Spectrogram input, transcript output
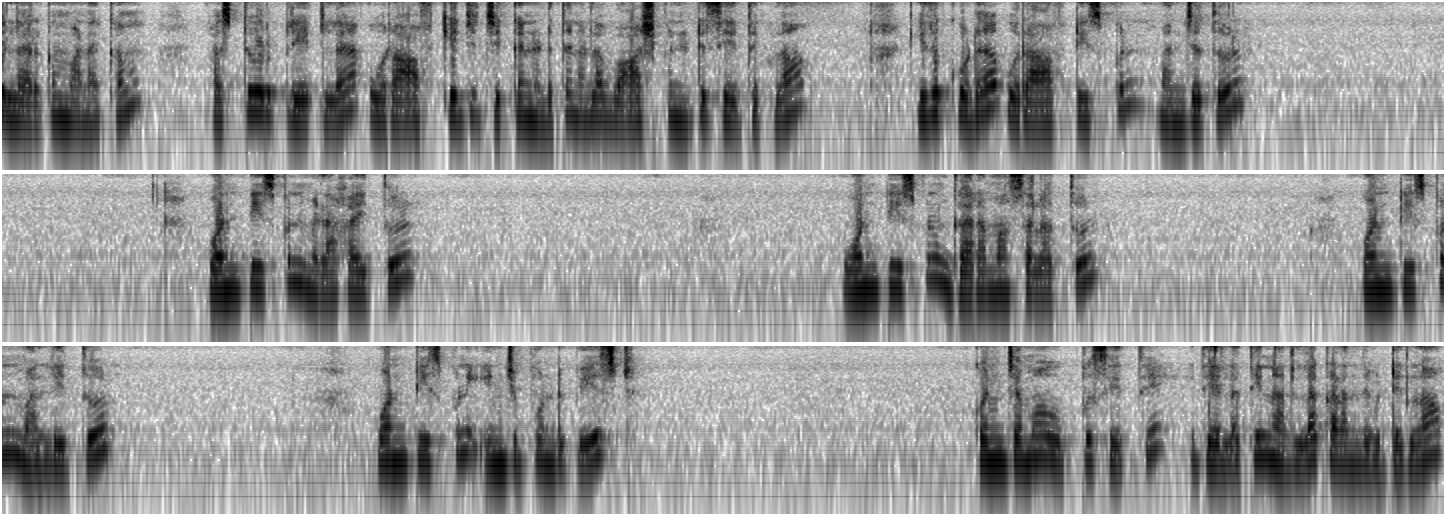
எல்லாருக்கும் வணக்கம். ஃபஸ்ட்டு ஒரு பிளேட்டில் ஒரு ஆஃப் கேஜி சிக்கன் எடுத்து நல்லா வாஷ் பண்ணிவிட்டு சேர்த்துக்கலாம். இது கூட ஒரு ஆஃப் டீஸ்பூன் மஞ்சத்தூள் ஒன் டீஸ்பூன் மிளகாய்த்தூள் ஒன் டீஸ்பூன் கரம் மசாலா தூள் ஒன் டீஸ்பூன் மல்லித்தூள் ஒன் டீஸ்பூன் இஞ்சி பூண்டு பேஸ்ட் கொஞ்சமாக உப்பு சேர்த்து இது எல்லாத்தையும் நல்லா கலந்து விட்டுக்கலாம்.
